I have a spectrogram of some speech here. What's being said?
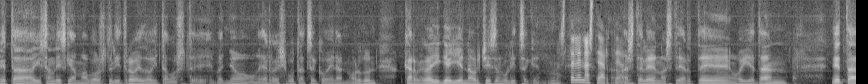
eta izan lizke ama bost litro edo eta bost, e, baino errex botatzeko eran. Orduan, kargai gehiena hortxe izango litzake. Astelen aste artean. Astelen aste arte, hoietan, eta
